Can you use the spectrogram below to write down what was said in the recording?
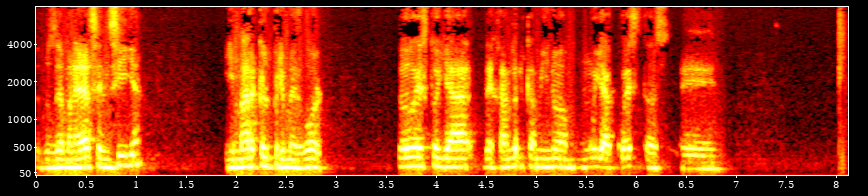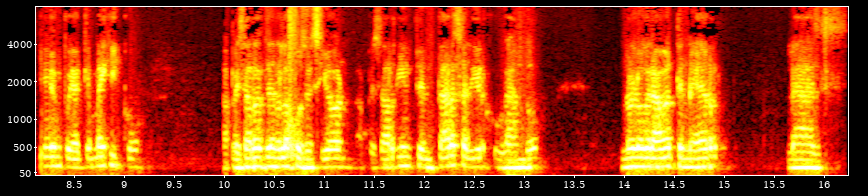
pues, de manera sencilla y marca el primer gol. Todo esto ya dejando el camino muy a cuestas. Eh, tiempo, ya que México, a pesar de tener la posesión, a pesar de intentar salir jugando, no lograba tener las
